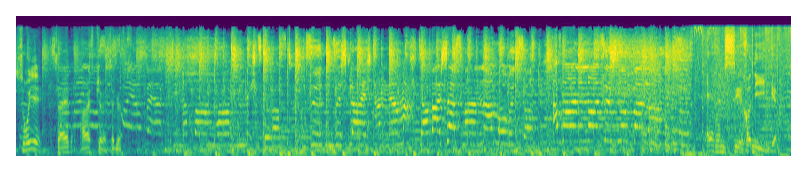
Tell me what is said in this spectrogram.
souriez, ça aide à respirer. Salut à tous. Sich gleich angemacht. Dabei schoss man RMC Running.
